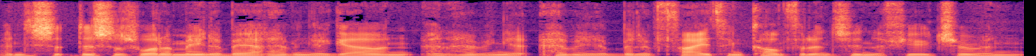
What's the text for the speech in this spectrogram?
and this this is what I mean about having a go and, and having a having a bit of faith and confidence in the future and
